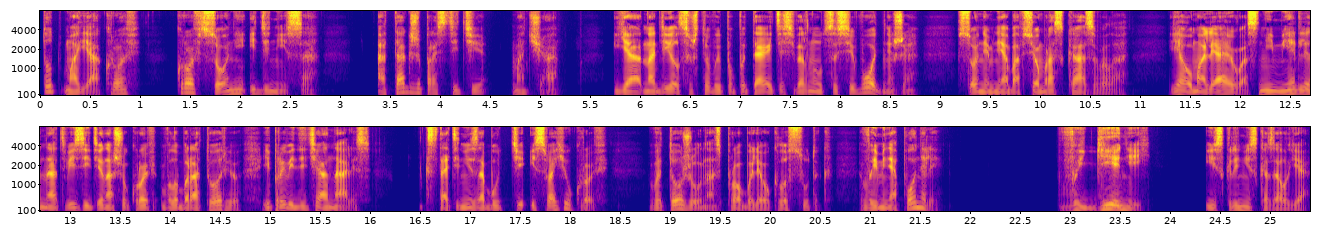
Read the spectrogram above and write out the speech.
Тут моя кровь, кровь Сони и Дениса, а также, простите, моча. Я надеялся, что вы попытаетесь вернуться сегодня же. Соня мне обо всем рассказывала. Я умоляю вас, немедленно отвезите нашу кровь в лабораторию и проведите анализ. Кстати, не забудьте и свою кровь. Вы тоже у нас пробыли около суток. Вы меня поняли? «Вы гений!» — искренне сказал я.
